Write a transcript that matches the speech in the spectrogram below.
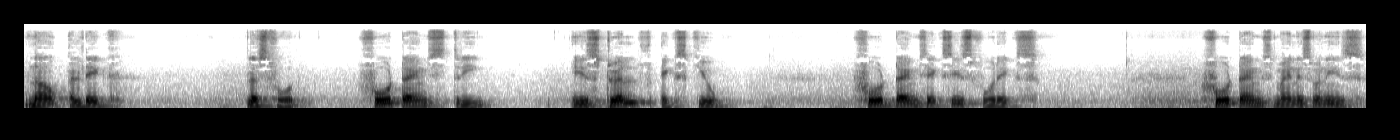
now I'll take plus 4 4 times 3 is 12x cube. 4 times x is 4x 4 times minus 1 is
